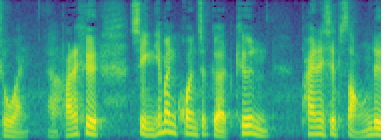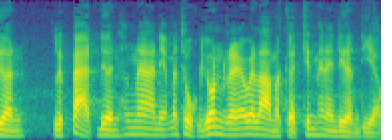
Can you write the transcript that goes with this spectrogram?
ช่วย เพราะนั่นคือสิ่งที่มันควรจะเกิดขึ้นภายใน 12 เดือน หรือ 8 เดือนข้างหน้าเนี่ยมันถูกย่นระยะเวลามาเกิดขึ้นภายในเดือนเดียว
